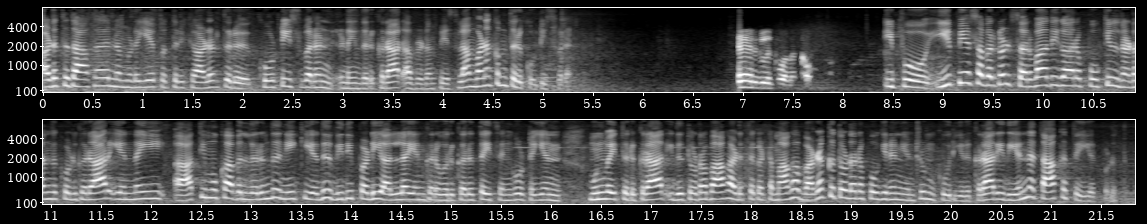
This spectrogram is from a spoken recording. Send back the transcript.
அடுத்ததாக நம்முடைய பத்திரிகையாளர் திரு கோட்டீஸ்வரன் இணைந்திருக்கிறார். அவரிடம் பேசலாம். வணக்கம் திரு கோட்டீஸ்வரன். வணக்கம். இப்போ இபிஎஸ் அவர்கள் சர்வாதிகார போக்கில் நடந்து கொள்கிறார். என்னை அதிமுகவிலிருந்து நீக்கியது விதிப்படி அல்ல என்கிற ஒரு கருத்தை செங்கோட்டையன் முன்வைத்திருக்கிறார். இது தொடர்பாக அடுத்த கட்டமாக வழக்கு தொடரப் போகிறேன் என்றும் கூறியிருக்கிறார். இது என்ன தாக்கத்தை ஏற்படுத்தும்?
